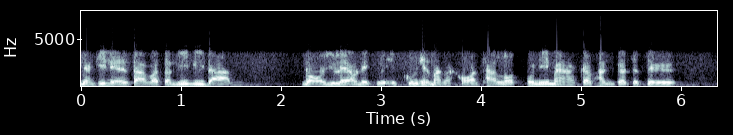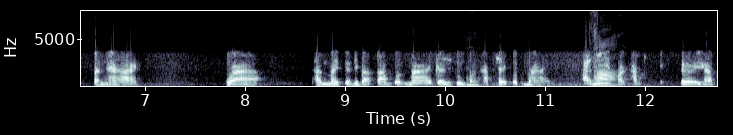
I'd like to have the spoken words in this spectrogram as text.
อย่างที่เรียนให้ทราบว่าตอนนี้มีด่านรออยู่แล้วในคือเหตุกรุงเทพมหานคร ถ้ารถพวกนี้มาก็ท่านก็จะเจอปัญหาว่า ท่านไม่ปฏิบัติตามกฎหมาย ก็จะถูกบังคับใช้กฎหมาย อันนี้ค่ะบังคับใช้เลยครับ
